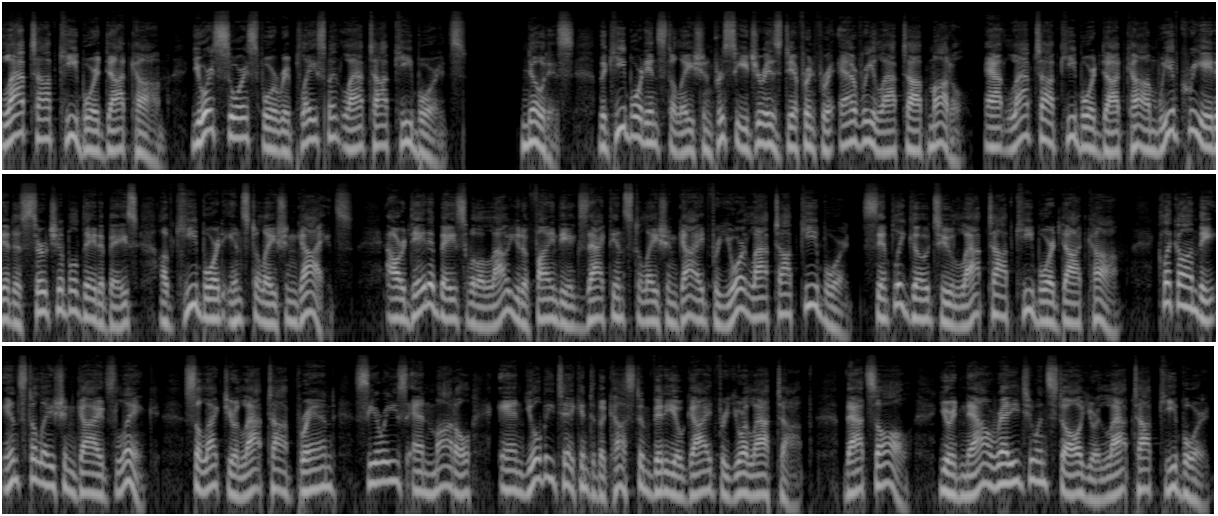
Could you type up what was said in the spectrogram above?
LaptopKeyboard.com, your source for replacement laptop keyboards. Notice, the keyboard installation procedure is different for every laptop model. At LaptopKeyboard.com, we have created a searchable database of keyboard installation guides. Our database will allow you to find the exact installation guide for your laptop keyboard. Simply go to LaptopKeyboard.com, click on the Installation Guides link, select your laptop brand, series, and model, and you'll be taken to the custom video guide for your laptop. That's all. You're now ready to install your laptop keyboard.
